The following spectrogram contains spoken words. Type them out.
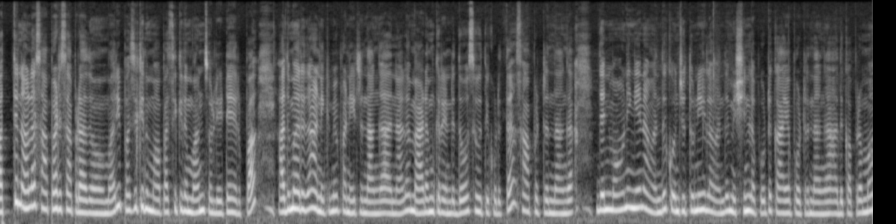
பத்து நாளாக சாப்பாடு சாப்பிடாத மாதிரி பசிக்குதுமா பசிக்குதுமான்னு சொல்லிகிட்டே இருப்பாள் அது மாதிரி தான் அன்றைக்குமே பண்ணிகிட்டு இருந்தாங்க அதனால் மேடம்க்கு ரெண்டு தோசை ஊற்றி கொடுத்தேன். சாப்பிட்டு இருந்தாங்க தென் மார்னிங்கே நான் வந்து கொஞ்சம் துணியில் வந்து மிஷினில் போட்டு காய போட்டிருந்தாங்க. அதுக்கப்புறமா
